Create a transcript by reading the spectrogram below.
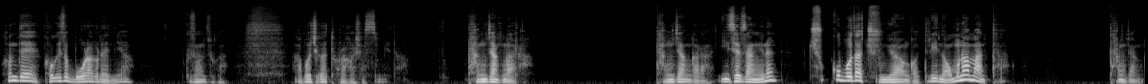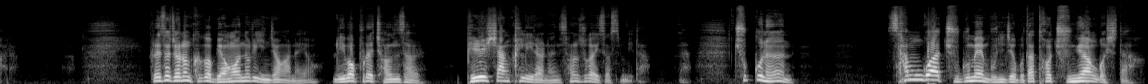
그런데 거기서 뭐라 그랬냐? 그 선수가 아버지가 돌아가셨습니다. 당장 가라. 당장 가라. 이 세상에는 축구보다 중요한 것들이 너무나 많다. 당장 가라. 그래서 저는 그거 명언으로 인정하네요. 리버풀의 전설 빌 샹클리라는 선수가 있었습니다. 축구는 삶과 죽음의 문제보다 더 중요한 것이다.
